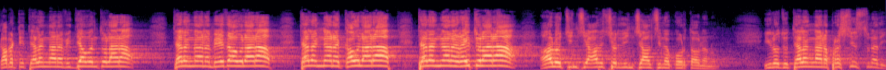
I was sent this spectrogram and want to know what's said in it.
కాబట్టి తెలంగాణ విద్యావంతులారా తెలంగాణ మేధావులారా తెలంగాణ కవులారా తెలంగాణ రైతులారా ఆలోచించి ఆశీర్వదించాల్సిన కోరుతా ఉన్నాను. ఈరోజు తెలంగాణ ప్రశ్నిస్తున్నది.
